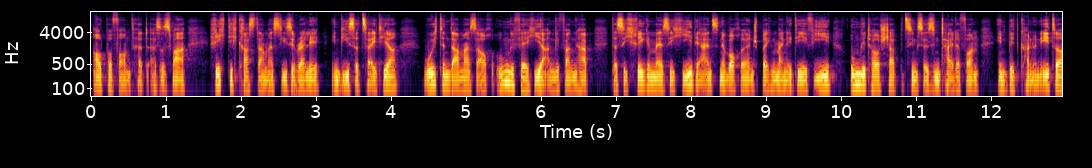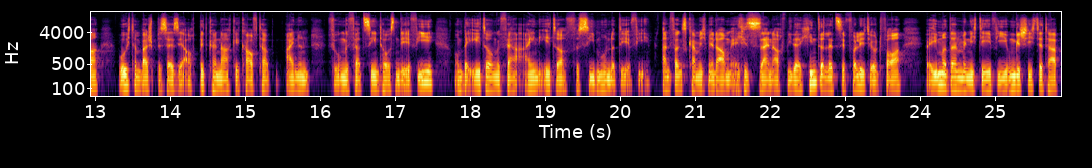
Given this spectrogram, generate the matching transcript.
outperformt hat. Also es war richtig krass damals diese Rallye in dieser Zeit hier, wo ich dann damals auch ungefähr hier angefangen habe, dass ich regelmäßig jede einzelne Woche entsprechend meine DFI umgetauscht habe, beziehungsweise einen Teil davon in Bitcoin und Ether, wo ich dann beispielsweise auch Bitcoin nachgekauft habe, einen für ungefähr 10.000 DFI und bei Ether ungefähr ein Ether für 700 DFI. Anfangs kam ich mir da, um ehrlich zu sein, auch wieder hinterletzte Vollidiot vor, weil immer dann, wenn ich DFI umgeschichtet habe,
